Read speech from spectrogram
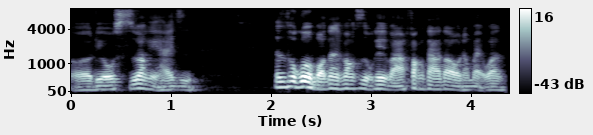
呃留十万给孩子。但是透过保单的方式，我可以把它放大到两百万。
